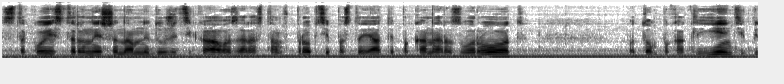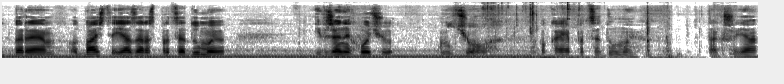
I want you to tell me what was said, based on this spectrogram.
З такої сторони, що нам не дуже цікаво. Зараз там в пробці постояти, поки на розворот, потім поки клієнтів підберемо. От бачите, я зараз про це думаю і вже не хочу нічого, поки я про це думаю. Так що я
